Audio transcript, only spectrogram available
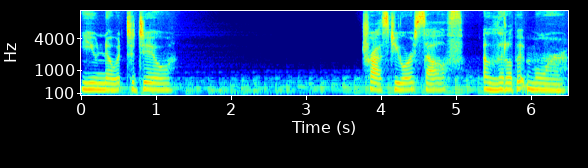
You know what to do. trust yourself a little bit more,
